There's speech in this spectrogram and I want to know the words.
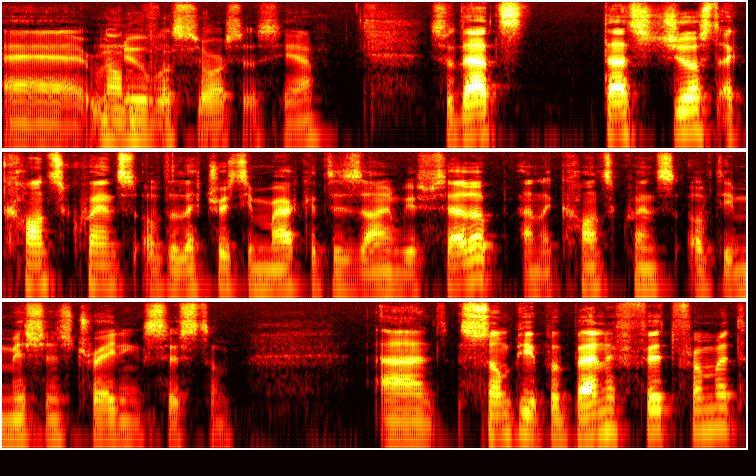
uh, renewable sources. Yeah, so that's that's just a consequence of the electricity market design we've set up and a consequence of the emissions trading system. And some people benefit from it,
